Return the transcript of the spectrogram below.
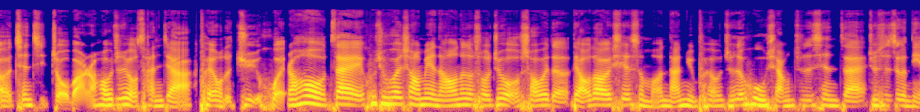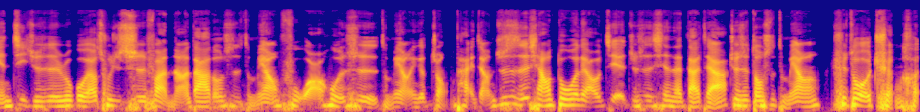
呃，前几周吧，然后就是有参加朋友的聚会，然后在聚会上面，然后那个时候就有稍微的聊到一些什么男女朋友，就是互相，就是现在就是这个年纪，就是如果要出去吃饭啊，大家都是怎么样付啊，或者是怎么样一个状态，这样就是只是想要多了解，就是现在大家就是都是怎么样去做权衡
